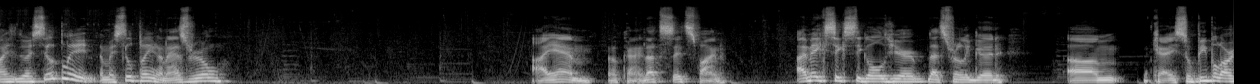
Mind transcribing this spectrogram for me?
I? Do I still play? Am I still playing on Ezreal? I am. Okay, that's it's fine. I make 60 gold here. That's really good. Um, okay, so people are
